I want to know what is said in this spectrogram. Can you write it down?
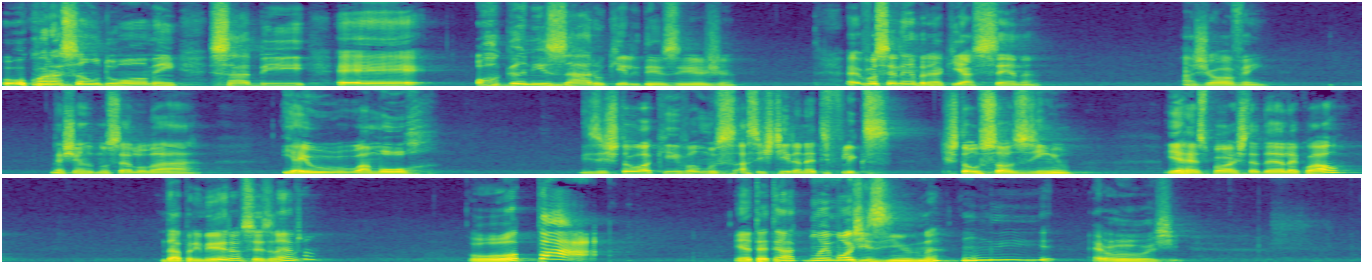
O coração do homem sabe é, organizar o que ele deseja. É, você lembra aqui a cena? A jovem mexendo no celular, e aí o, o amor diz: Estou aqui, vamos assistir a Netflix, estou sozinho. E a resposta dela é qual? Da primeira, vocês lembram? Opa! E até tem um emojizinho, né? É hoje.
